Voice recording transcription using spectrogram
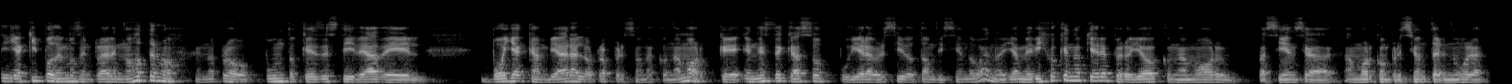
y aquí podemos entrar en otro, en otro punto, que es esta idea del voy a cambiar a la otra persona con amor, que en este caso pudiera haber sido Tom diciendo, bueno, ella me dijo que no quiere, pero yo con amor, paciencia, amor, comprensión, ternura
